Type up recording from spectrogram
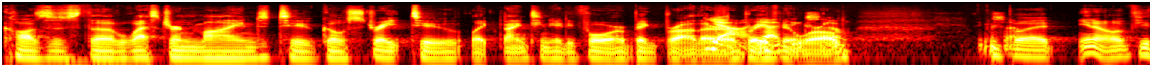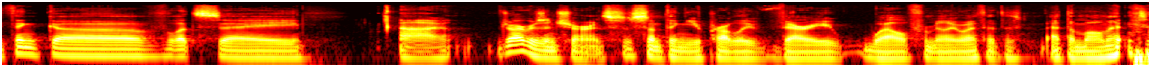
causes the Western mind to go straight to like 1984, Big Brother, Yeah, or Brave yeah, New think so. World. so. But you know, if you think of, let's say, uh, driver's insurance is something you're probably very well familiar with at the at the moment.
